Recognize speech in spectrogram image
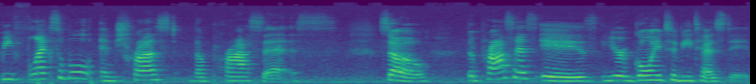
be flexible and trust the process. So. The process is you're going to be tested.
